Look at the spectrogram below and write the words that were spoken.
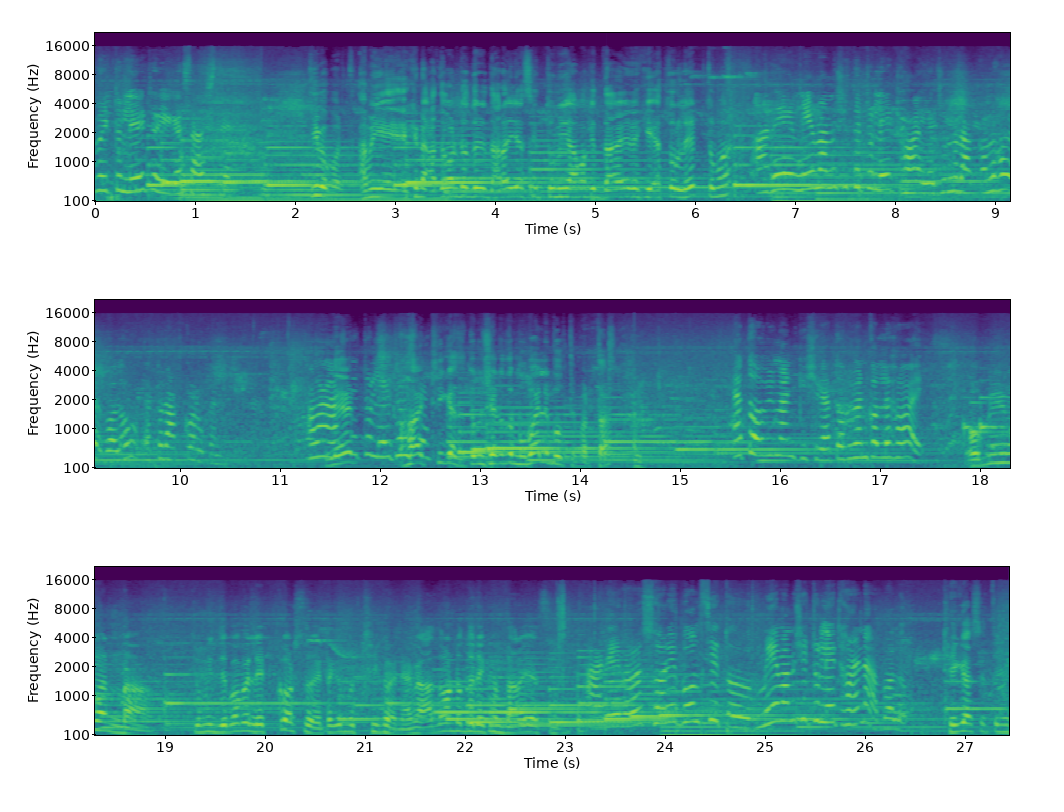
বাবা একটু লেট হয়ে গেছে আসতে। কি ব্যাপার? আমি এখানে আধা ঘণ্টা ধরে দাঁড়াই আছি তুমি আমাকে দাঁড়াই রেখে এত লেট তোমার? আরে মেয়ে মানুষের তো একটু লেট হয় এর জন্য রাগ করলে হবে বলো এত রাগ করো কেন? আমার আসতে একটু লেট হয় ঠিক আছে তুমি সেটা তো মোবাইলে বলতে পারতা। এত অভিমান কিসের? এত অভিমান করলে হয়? অভিমান না তুমি যেভাবে লেট করছ এটা কিন্তু ঠিক হয়নি। আমি আধা ঘণ্টা ধরে এখানে দাঁড়াই আছি। আরে বাবা সরি বলছি তো মেয়ে মানুষ একটু লেট হয় না বলো। ঠিক আছে তুমি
